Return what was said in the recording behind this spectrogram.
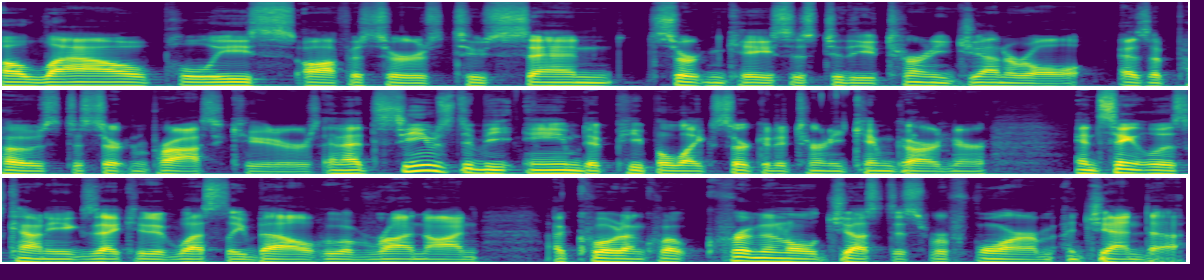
allow police officers to send certain cases to the attorney general as opposed to certain prosecutors. And that seems to be aimed at people like Circuit Attorney Kim Gardner and St. Louis County Executive Wesley Bell, who have run on a quote unquote criminal justice reform agenda.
